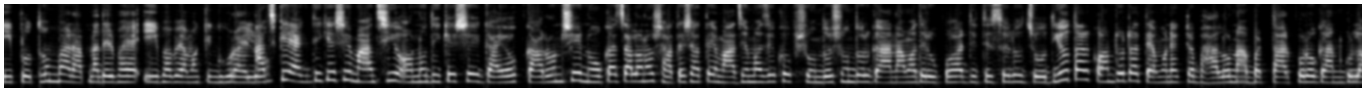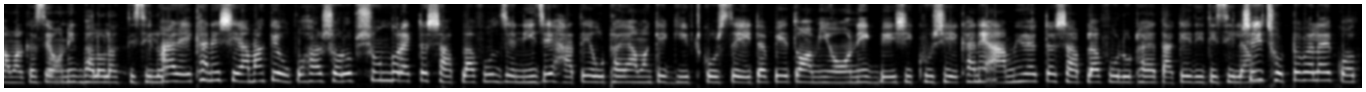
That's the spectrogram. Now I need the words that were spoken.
এই প্রথমবার আপনাদের ভাইয়া এইভাবে আমাকে ঘোরাইলো। আজকে একদিকে সে মাঝি, অন্যদিকে সে গায়ক। কারণ সে নৌকা চালানোর সাথে সাথে মাঝে মাঝে খুব সুন্দর সুন্দর গান আমাদের উপহার দিতেছিল। যদিও তার কণ্ঠটা তেমন একটা ভালো না বাট তারপরও গানগুলো আমার কাছে অনেক ভালো লাগতেছিল। আর এখানে সে আমাকে উপহার স্বরূপ সুন্দর একটা শাপলা ফুল যে নিজে হাতে উঠায় আমাকে গিফট করছে, এটা পেয়ে তো আমি অনেক বেশি খুশি। এখানে আমিও একটা শাপলা ফুল উঠায় তাকে দিতেছিলাম। সেই ছোট্টবেলায় কত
